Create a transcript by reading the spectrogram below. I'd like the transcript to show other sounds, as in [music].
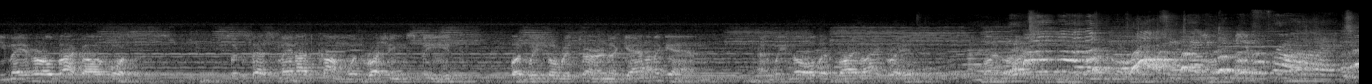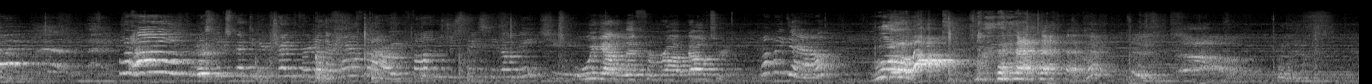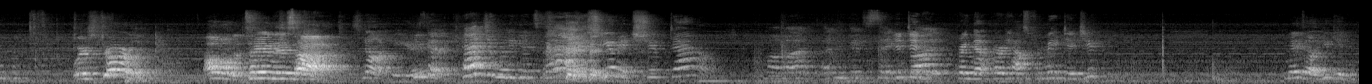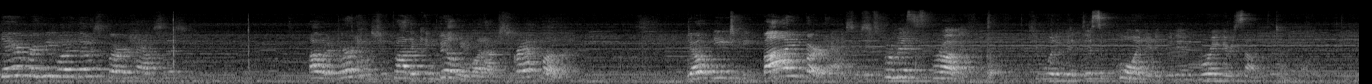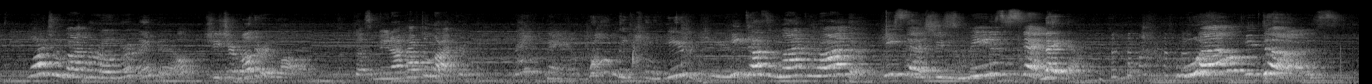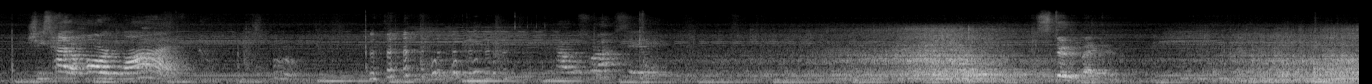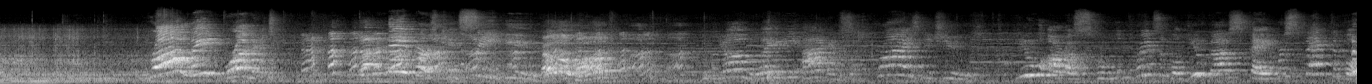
He may hurl back our forces. Success may not come with rushing speed, but we shall return again and again. And we know that by thy grace and by the Well, how? I wasn't expecting your train for another half hour. Your father was just fixing to go meet you. We got a lift from Rob Daltrey. Put me down. [laughs] Where's Charlie? I want to tan his hide. It's not here. He's gonna catch him when he gets back. [laughs] His unit shipped out. Mama, I didn't get to say You goodbye. didn't bring that birdhouse for me, did you? Mabel, you didn't dare bring me one of those birdhouses. I want a birdhouse. Your father can build me one. I'm scrap lumber. Don't need to be buying birdhouses. It's for Mrs. Brummett. She would have been disappointed if we didn't bring her something. Why'd you invite her over? Mabel, she's your mother-in-law. Doesn't mean I have to like her. Mabel, Raleigh can hear you. He doesn't like her either. He says she's as mean as a snake. Mabel, [laughs] Well, he does. she's had a hard life. [laughs] How was Roxy? Studebaker. Raleigh Brummett! [laughs] a school principal. You've got to stay respectable.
